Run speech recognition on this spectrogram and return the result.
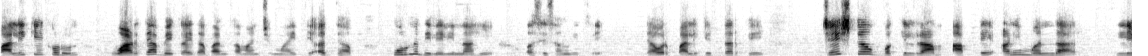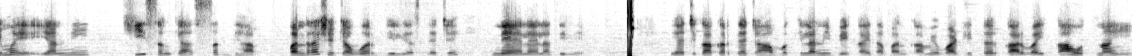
पालिकेकडून वाढत्या बेकायदा बांधकामांची माहिती अद्याप पूर्ण दिलेली नाही असे सांगितले. त्यावर पालिकेतर्फे ज्येष्ठ वकील राम आपटे आणि मंदार लिमये यांनी ही संख्या सध्या पंधराशेच्या वर गेली असल्याचे न्यायालयाला दिले. याचिकाकर्त्याच्या वकिलांनी बेकायदा बांधकामे वाढली तर कारवाई का होत नाही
